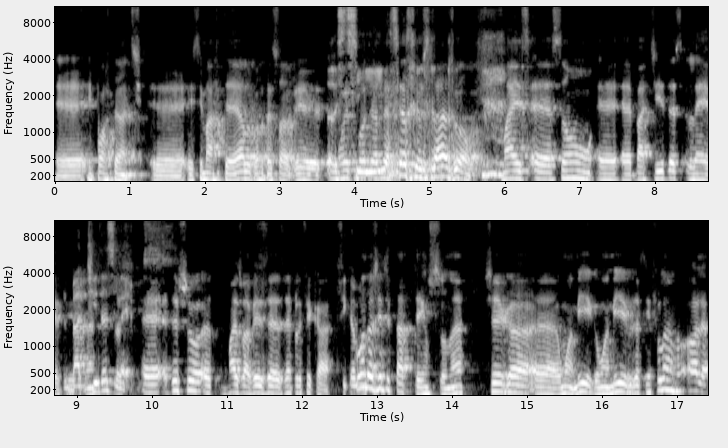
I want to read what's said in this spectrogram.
É importante, é, esse martelo, quando a pessoa vê, muito Sim. pode até se assustar, João, mas é, são é, é, batidas leves. né? Batidas leves. É, deixa eu, é, mais uma vez, exemplificar. Fica Quando a vontade. gente está tenso, né? Chega é, uma amiga, um amigo, diz assim, fulano, olha,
